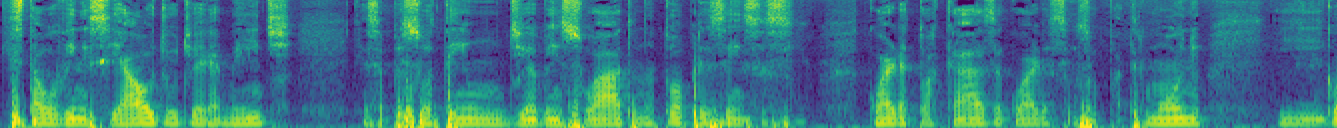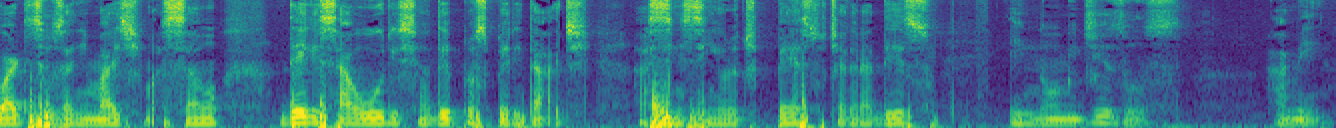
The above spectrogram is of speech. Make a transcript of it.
que está ouvindo esse áudio diariamente. Que essa pessoa tenha um dia abençoado na tua presença, Senhor. Guarda a tua casa, guarda seu, seu patrimônio e guarde seus animais de estimação. Dê-lhe saúde, Senhor, dê prosperidade. Assim, Senhor, eu te peço, te agradeço, em nome de Jesus. Amém.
